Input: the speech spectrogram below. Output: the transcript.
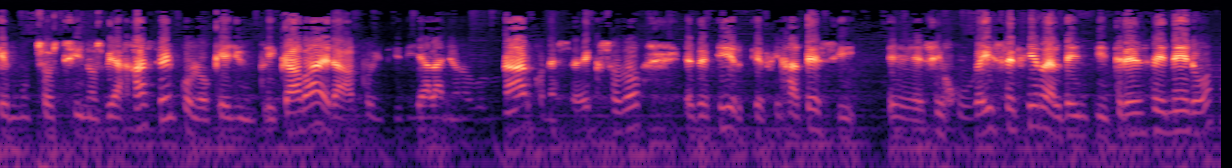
que muchos chinos viajasen, con lo que ello implicaba, era coincidía el año nuevo lunar con ese éxodo, es decir, que fíjate si eh, si juguéis se cierra el 23 de enero,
